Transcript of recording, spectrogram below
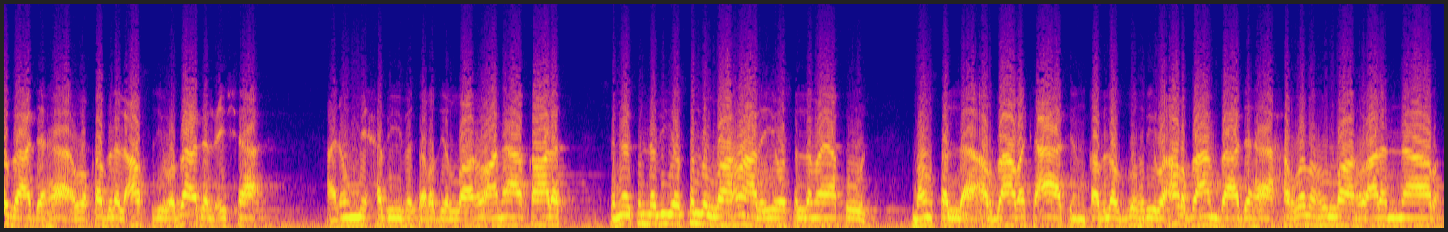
وبعدها وقبل العصر وبعد العشاء. عن أم حبيبة رضي الله عنها قالت سمعت النبي صلى الله عليه وسلم يقول من صلى أربع ركعات قبل الظهر وأربعا بعدها حرمه الله على النار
